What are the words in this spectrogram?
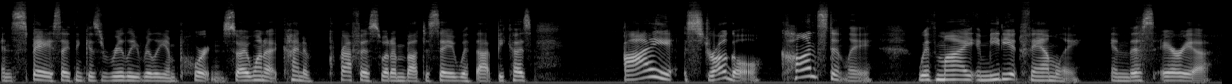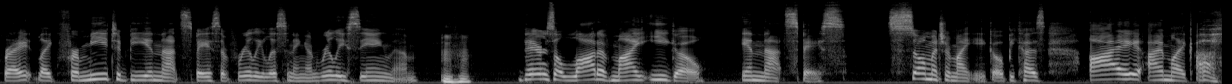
and space, I think is really, really important. So I want to kind of preface what I'm about to say with that because I struggle constantly with my immediate family in this area, right? Like for me to be in that space of really listening and really seeing them, mm-hmm. there's a lot of my ego in that space. So much of my ego because I I'm like, oh,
